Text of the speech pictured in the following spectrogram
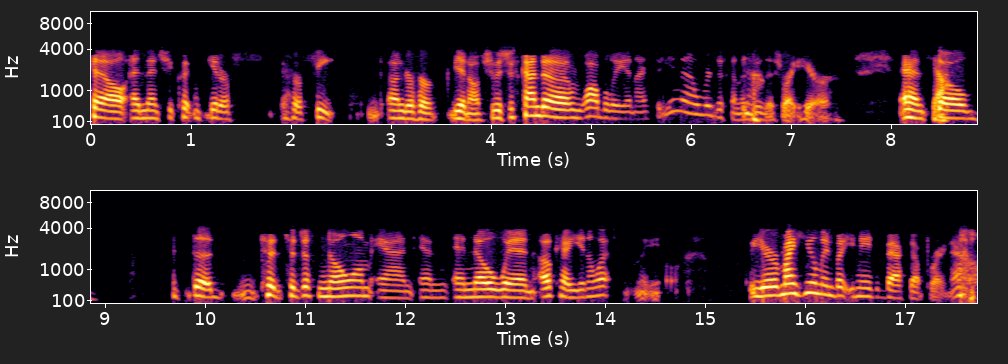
tell and then she couldn't get her her feet under her, you know, she was just kind of wobbly and I said, "You know, we're just going to yeah. do this right here." And yeah. so the to to just know them and and and know when okay, you know what? You're my human, but you need to back up right now.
